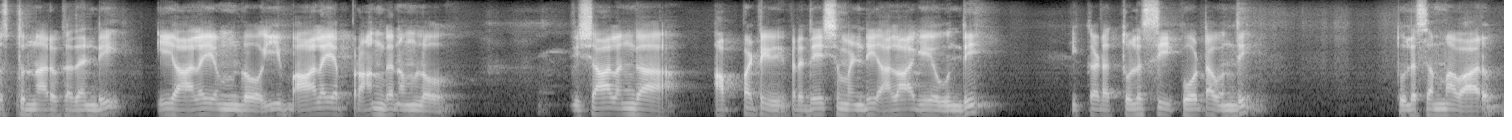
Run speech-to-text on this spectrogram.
చూస్తున్నారు కదండి ఈ ఆలయంలో ఈ ఆలయ ప్రాంగణంలో విశాలంగా అప్పటి ప్రదేశం అండి అలాగే ఉంది. ఇక్కడ తులసి కోట ఉంది. తులసమ్మ వారు.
